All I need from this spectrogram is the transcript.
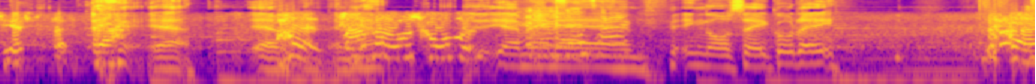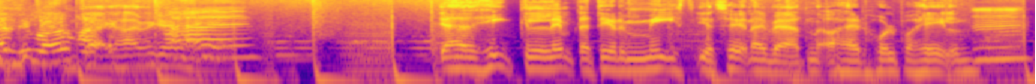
Kæft, mand. Ja. Ja. ja, Samme ja. uges gruppe. Jamen, Ja, tak. øh, ingen årsag. God dag. Ja, lige måde. Tak, hej Michael. Hej. Jeg havde helt glemt, at det er det mest irriterende i verden at have et hul på hælen. Mm.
